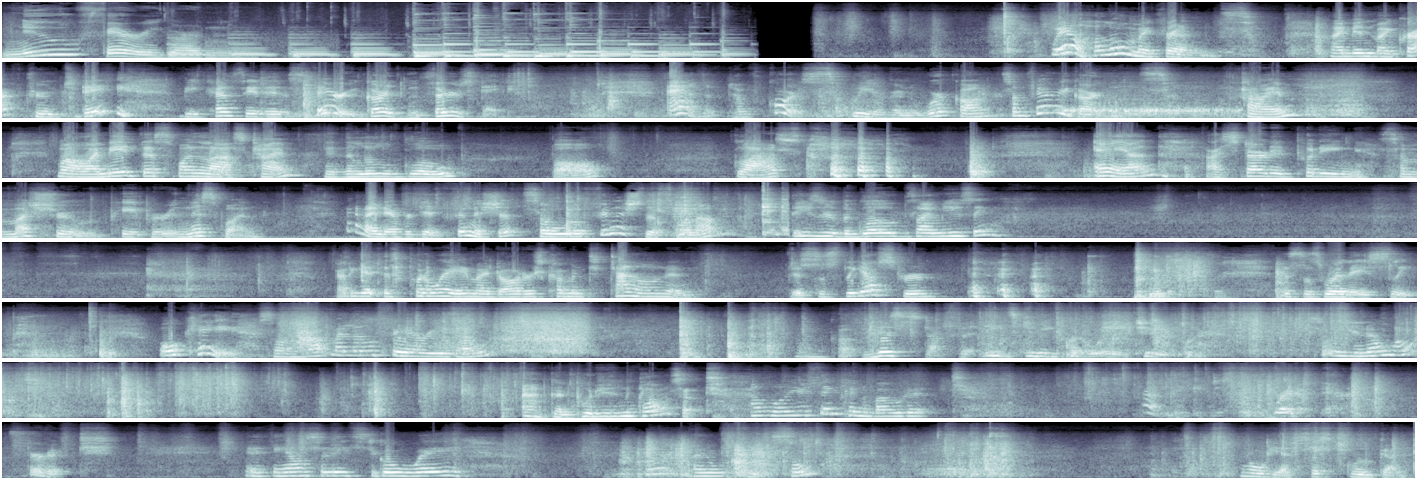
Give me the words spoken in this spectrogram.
New Fairy Garden. Well, hello, my friends. I'm in my craft room today because it is Fairy Garden Thursday. And, of course, we are going to work on some fairy gardens. Time. Well, I made this one last time in the little globe ball glass. and I started putting some mushroom paper in this one. And I never did finish it, so we'll finish this one up. These are the globes I'm using. Gotta get this put away. My daughter's coming to town and this is the guest room. this is where they sleep. Okay, so I've got my little fairies out. This stuff that needs to be put away too. So you know what? I'm going to put it in the closet. Oh, While you're thinking about it, I think it just goes right up there. Perfect. Anything else that needs to go away? I don't think so. Oh yes, this glue gun.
